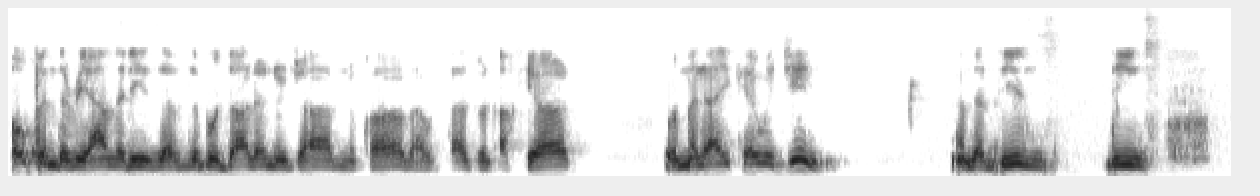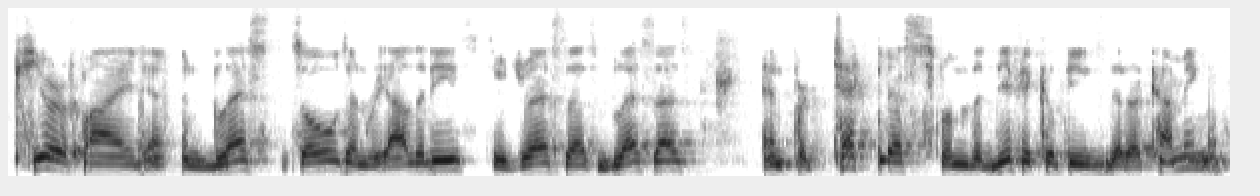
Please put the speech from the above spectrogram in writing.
open the realities of the budala, nujab, nuqab, awtad wal akhyar wa malaika wa jinn. And that these, these purified and blessed souls and realities to dress us, bless us and protect us from the difficulties that are coming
